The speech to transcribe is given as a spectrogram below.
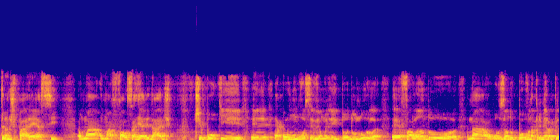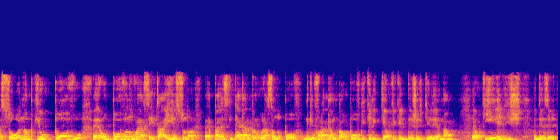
transparece uma, uma falsa realidade. Tipo que é, comum você ver um eleitor do Lula é, falando, na, usando o povo na primeira pessoa. Não, porque o povo, é, o povo não vai aceitar isso. Não, é, parece que pegaram procuração do povo. Ninguém foi lá perguntar ao povo o que, que ele quer, o que, que ele deixa de querer, não. É o que eles desejam.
